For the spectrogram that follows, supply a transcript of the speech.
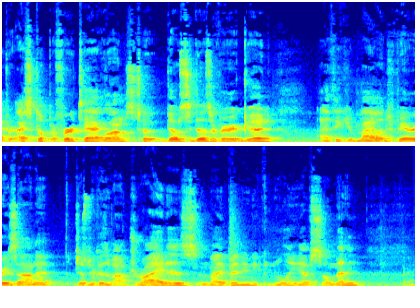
I, I still prefer tag longs. To, Dosey Dos are very good. I think your mileage varies on it just because of how dry it is, in my opinion. You can only have so many. Okay.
